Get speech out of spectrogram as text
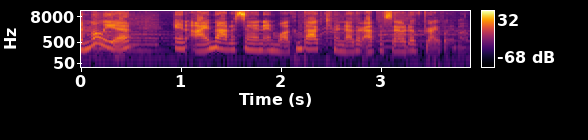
I'm Malia. And I'm Madison, and welcome back to another episode of Driveway Moment.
